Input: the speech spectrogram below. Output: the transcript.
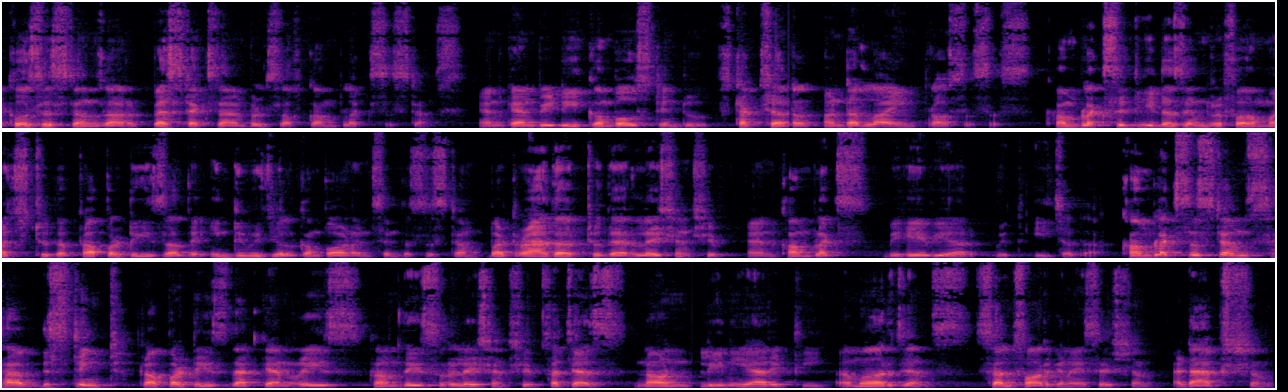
ecosystems are best examples of complex systems and can be decomposed into structure underlying processes. Complexity doesn't refer much to the properties of the individual components in the system, but rather to their relationship and complex behavior with each other. Complex systems have distinct properties that can raise from these relationships, such as non-linearity, emergence, self-organization, adaptation,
